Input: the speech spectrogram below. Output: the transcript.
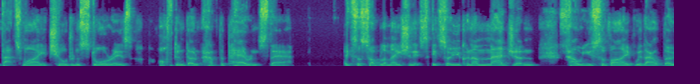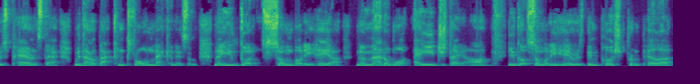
That's why children's stories often don't have the parents there it's a sublimation. It's it's so you can imagine how you survive without those parents there, without that control mechanism. Now you've got somebody here, no matter what age they are, you've got somebody here who's been pushed from pillar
